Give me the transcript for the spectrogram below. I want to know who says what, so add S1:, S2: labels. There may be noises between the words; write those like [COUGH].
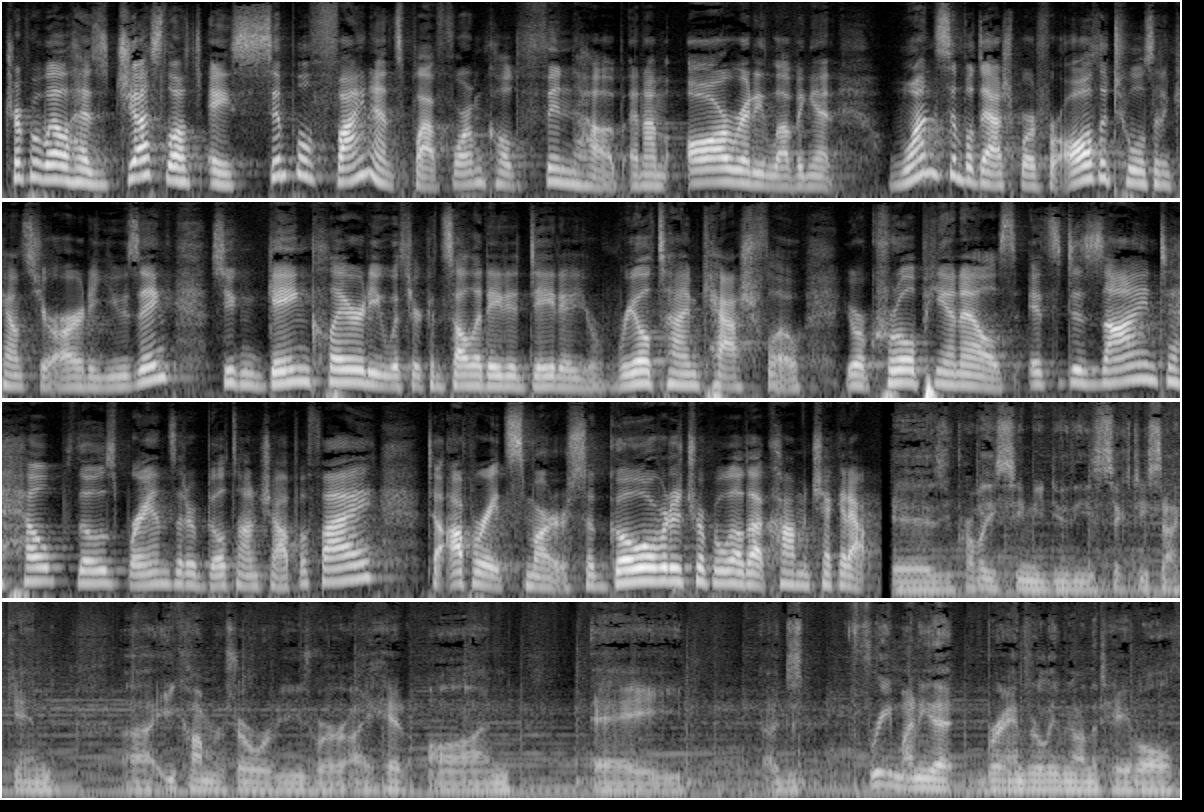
S1: Triple Whale has just launched a simple finance platform called FinHub, and I'm already loving it. One simple dashboard for all the tools and accounts you're already using, so you can gain clarity with your consolidated data, your real-time cash flow, your accrual P&Ls. It's designed to help those brands that are built on Shopify to operate smarter. So go over to triplewhale.com and check it out.
S2: Is you probably see me do these 60-second uh, e-commerce store reviews where I hit on a, a just free money that brands are leaving on the table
